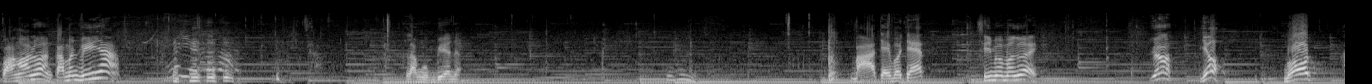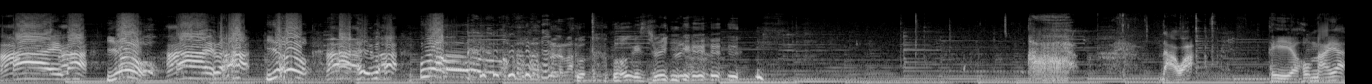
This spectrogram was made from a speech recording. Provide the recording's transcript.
Quá ngon luôn cảm ơn ví nhá. Làm ngụm bia nữa bà chạy bò chét xin mời mọi người. Vô. vô. Một hai ba vô hai ba vô hai ba uống uống cái string. À đã quá. Thì à, hôm nay á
